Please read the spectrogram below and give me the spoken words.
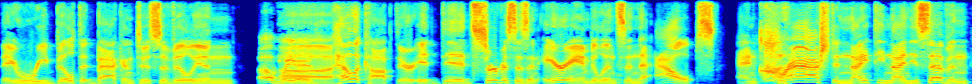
they rebuilt it back into a civilian Oh, uh, helicopter. It did service as an air ambulance in the Alps and crashed in 1997,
